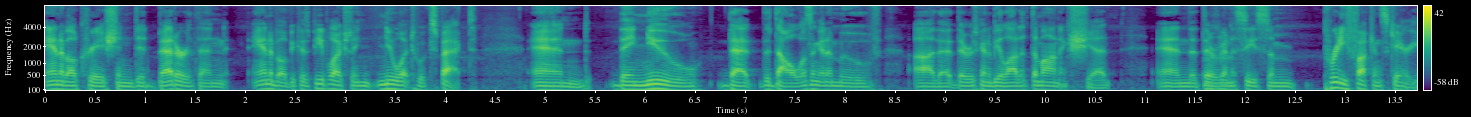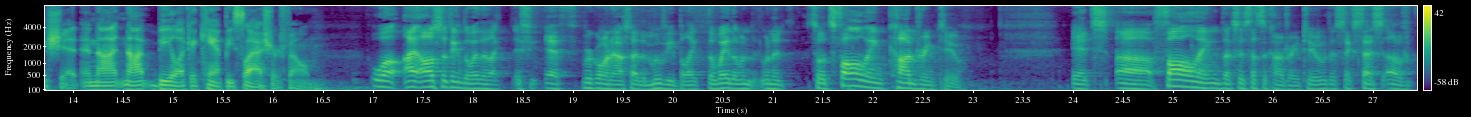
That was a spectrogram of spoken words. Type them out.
Annabelle Creation did better than Annabelle because people actually knew what to expect. And they knew that the doll wasn't going to move, uh, that there was going to be a lot of demonic shit, and that they were going to see some pretty fucking scary shit and not, not be like a campy slasher film. Well, I also think the way that like if if we're going outside the movie, but like the way that when when it so it's following Conjuring two. It's uh, following the success of Conjuring two, the success of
